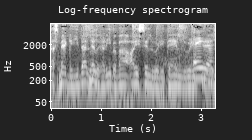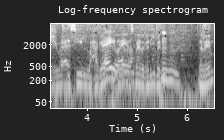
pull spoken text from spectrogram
أسماء جديدة اللي هي الغريبة بقى أيسل وريتال وريتاج أيوة. وأسيل وحاجات أيوة، اللي هي أيوة. الأسماء الغريبة دي. تمام؟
